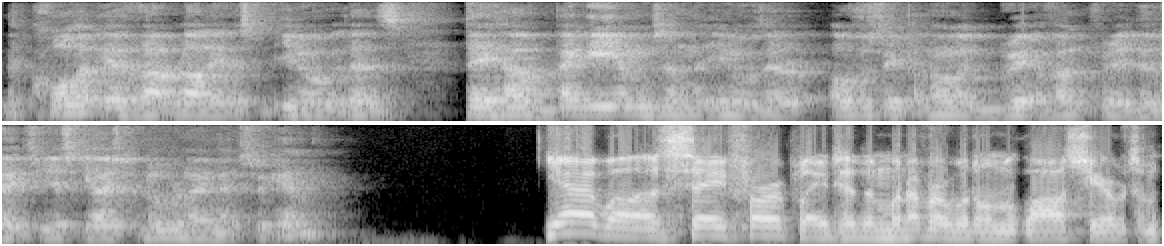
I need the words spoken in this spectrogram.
the quality of that rally. It's, you know, it's, they have big aims and you know they're obviously putting on a great event for the likes of you guys coming over now next weekend. Yeah, well, I'd say fair play to them. Whenever we done last year, it was a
